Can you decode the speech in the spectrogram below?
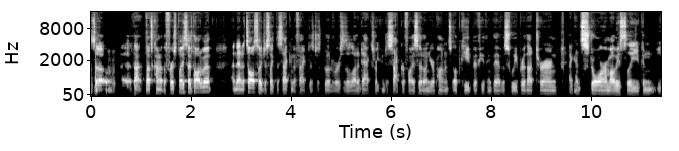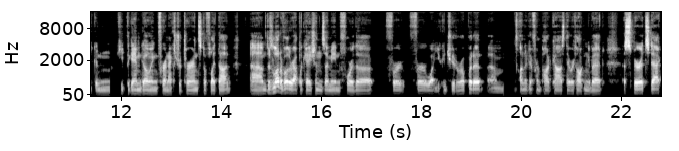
So uh, that that's kind of the first place I thought of it. And then it's also just like the second effect is just good versus a lot of decks, where you can just sacrifice it on your opponent's upkeep if you think they have a sweeper that turn. Against Storm, obviously you can you can keep the game going for an extra turn, stuff like that. Um, there's a lot of other applications. I mean, for the for for what you can tutor up with it. Um, on a different podcast, they were talking about a spirits deck.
